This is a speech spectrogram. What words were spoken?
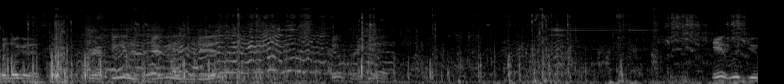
But look at this. Grippy and as heavy as it is. Feel pretty good. It would do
